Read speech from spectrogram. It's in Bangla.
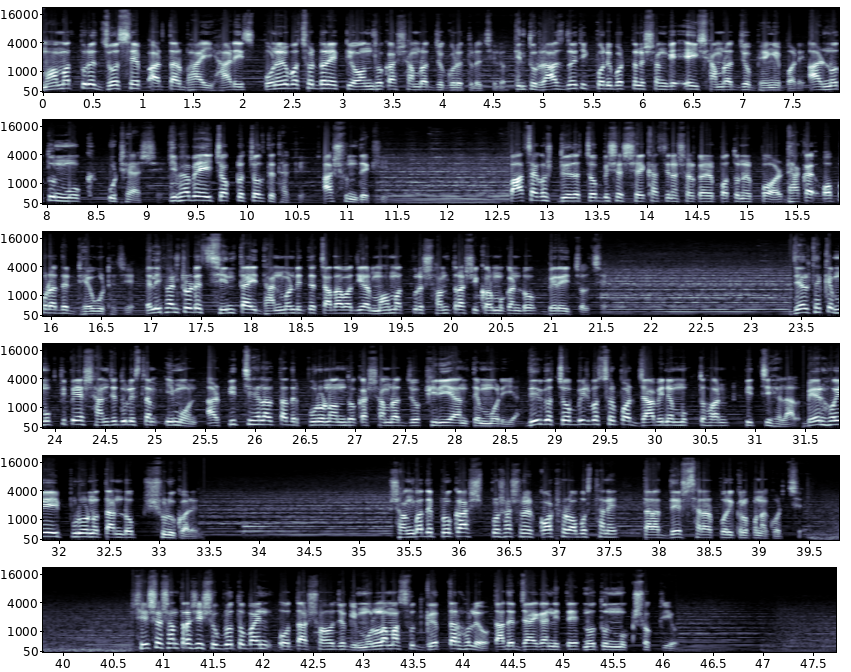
মোহাম্মদপুরে জোসেফ আর তার ভাই হারিস পনেরো বছর ধরে একটি অন্ধকার সাম্রাজ্য গড়ে তুলেছিল। কিন্তু রাজনৈতিক পরিবর্তনের সঙ্গে এই সাম্রাজ্য ভেঙে পড়ে আর নতুন মুখ উঠে আসে। কীভাবে এই চক্র চলতে থাকে? আসুন দেখি। পাঁচ আগস্ট দুই হাজার শেখ হাসিনা সরকারের পতনের পর ঢাকায় অপরাধের ঢেউ উঠেছে। এলিফ্যান্ট রোডে ছিনতাই, ধানমন্ডিতে চাঁদাবাজি আর মোহাম্মদপুরে সন্ত্রাসী কর্মকাণ্ড বেড়েই চলছে। জেল থেকে মুক্তি পেয়ে সানজিদুল ইসলাম ইমন আর পিচ্ছি হেলাল তাদের পুরনো অন্ধকার সাম্রাজ্য ফিরিয়ে আনতে মরিয়া। দীর্ঘ চব্বিশ বছর পর জামিনে মুক্ত হন পিচ্ছি হেলাল। বের হয়ে এই পুরনো তাণ্ডব শুরু করেন। সংবাদে প্রকাশ, প্রশাসনের কঠোর অবস্থানে তারা দেশ ছাড়ার পরিকল্পনা করছে। শীর্ষ সন্ত্রাসী সুব্রত বাইন ও তার সহযোগী মোল্লা মাসুদ গ্রেপ্তার হলেও তাদের জায়গা নিতে নতুন মুখ সক্রিয়।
